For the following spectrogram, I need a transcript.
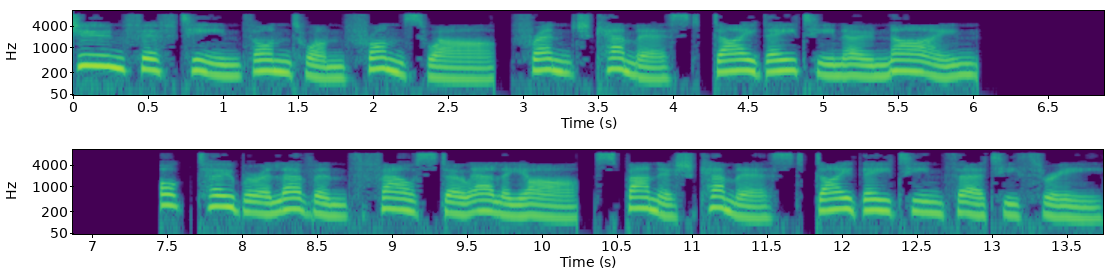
June 15 – Antoine François, French chemist died 1809. October 11 – Fausto Elhuyar, Spanish chemist died 1833.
